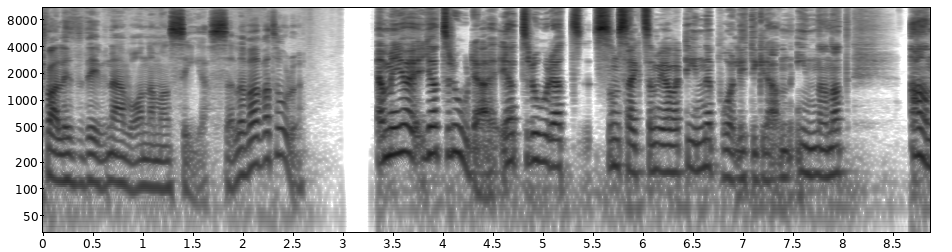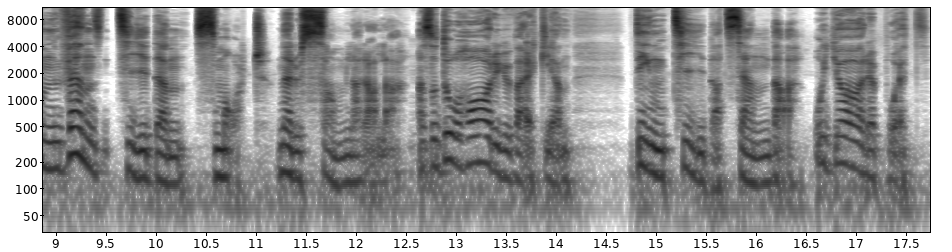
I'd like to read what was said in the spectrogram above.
kvalitativ närvaro när man ses? Eller vad, vad tror du? Ja, men jag, jag, tror det. Jag tror att, som sagt, som vi har varit inne på lite grann innan, att använd tiden smart när du samlar alla. Alltså då har du ju verkligen din tid att sända och gör det på ett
